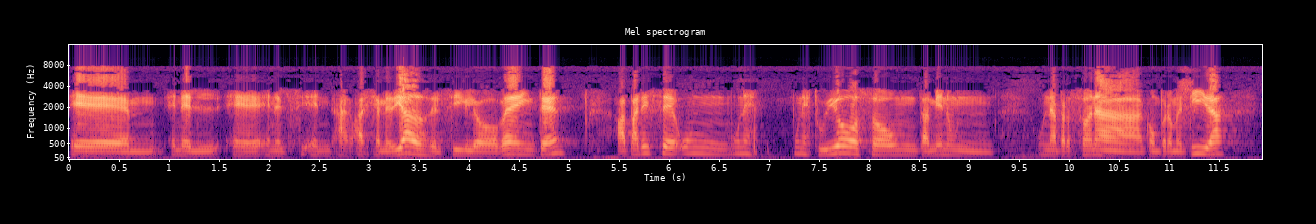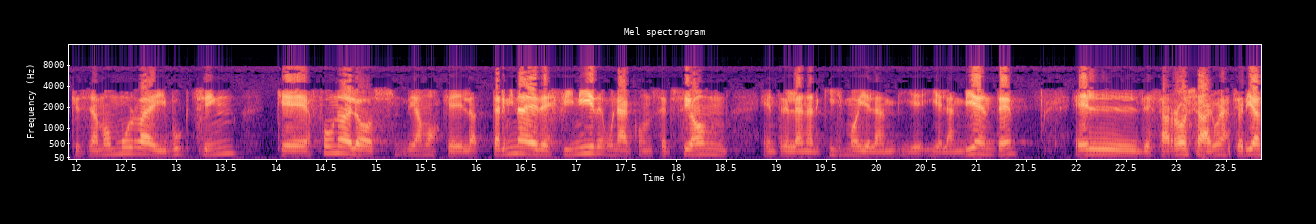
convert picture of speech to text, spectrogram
Eh, en el, eh, en el, hacia mediados del siglo XX, aparece un, un, estudioso, un, también un, una persona comprometida, que se llamó Murray Bookchin, que fue uno de los, digamos, que termina de definir una concepción entre el anarquismo y el, y el ambiente. Él desarrolla algunas teorías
